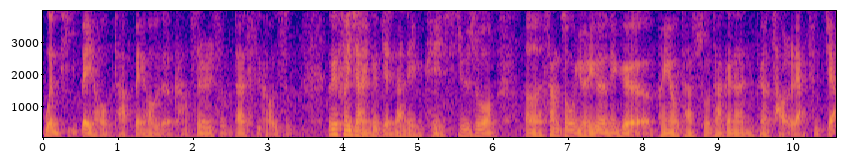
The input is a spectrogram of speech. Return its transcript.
问题背后，它背后的 concern 是什么，他的思考是什么？可以分享一个简单的一个 case，就是说。呃，上周有一个那个朋友，他说他跟他女朋友吵了两次架。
